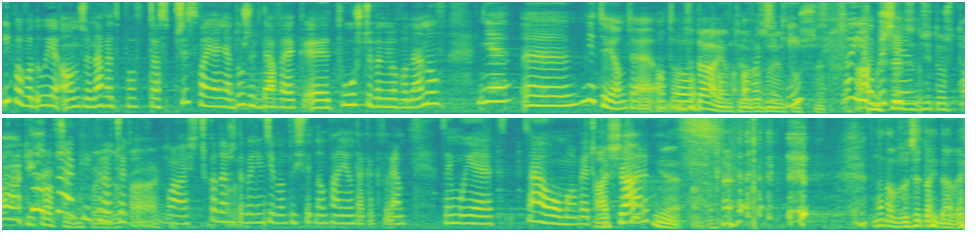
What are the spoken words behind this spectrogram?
i powoduje on, że nawet podczas przyswajania dużych dawek e, tłuszczy węglowodanów nie, e, nie tyją te oto Wydalają te tłuszcze. No i A się... to już taki kroczek bym Taki kroczek, tak. właśnie. Szkoda, że tego nie widzę. Mam tu świetną panią, taka, która zajmuje całą ławeczkę w Asia? parku. Nie. No dobrze, czytaj dalej.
